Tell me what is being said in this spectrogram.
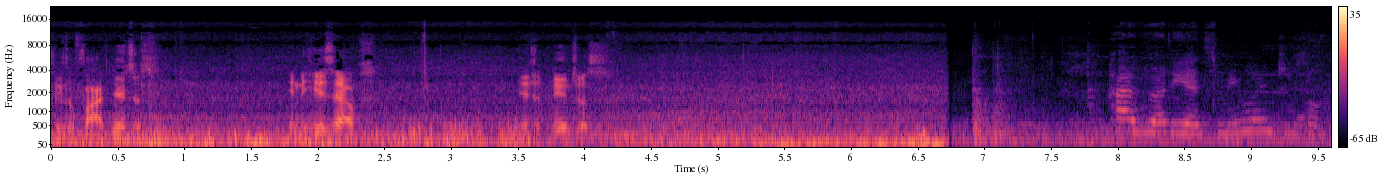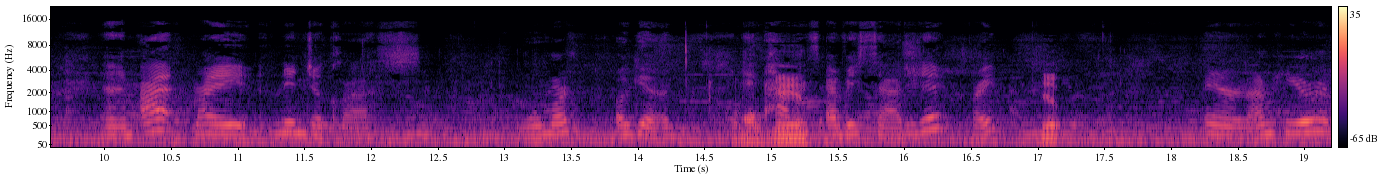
These are five ninjas. Into his house. Ninja ninjas. Hi everybody, it's me, Rhayn Drizzle, and I'm at my ninja class. One more again. One more again. every Saturday, right? Yep. And I'm here,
